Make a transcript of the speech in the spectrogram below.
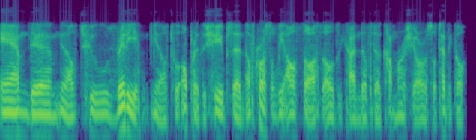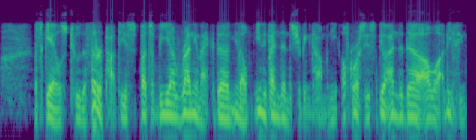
and um, you know to really you know to operate the ships, and of course we outsource all the kind of the commercial also technical skills to the third parties, but we are running like the you know independent shipping company. Of course, it's still under the, our leasing,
